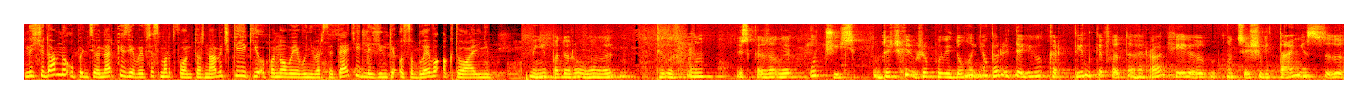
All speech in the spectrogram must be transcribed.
Нещодавно у пенсіонерки з'явився смартфон, тож навички, які опановує в університеті, для жінки особливо актуальні. Мені подарували телефон і сказали, учись. Дочки вже повідомлення передаю, картинки, фотографії, оце ж вітання з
